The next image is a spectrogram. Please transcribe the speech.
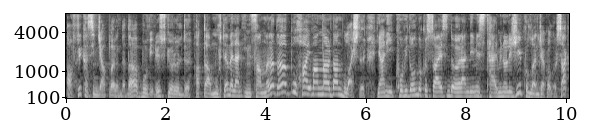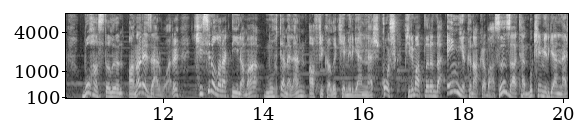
Afrika sincaplarında da bu virüs görüldü. Hatta muhtemelen insanlara da bu hayvanlardan bulaştı. Yani Covid-19 sayesinde öğrendiğimiz terminolojiyi kullanacak olursak bu hastalığın ana rezervuarı kesin olarak değil ama muhtemelen Afrikalı kemirgenler. Hoş, primatların da en yakın akrabası zaten bu kemirgenler.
